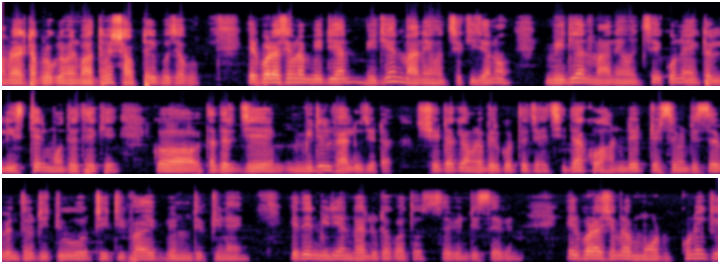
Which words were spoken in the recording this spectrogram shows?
আমরা একটা প্রোগ্রামের মাধ্যমে সবটাই বোঝাবো। এরপর আসি আমরা মিডিয়ান মিডিয়ান মানে হচ্ছে কি জানো? মিডিয়ান মানে হচ্ছে কোনো একটা লিস্টের মধ্যে থেকে তাদের যে মিডল ভ্যালু যেটা, সেটাকে আমরা বের করতে চাইছি। দেখো hundred seventy seven thirty two thirty five fifty nine এদের মিডিয়ান ভ্যালুটা কত? সেভেন্টি সেভেন এরপর আসি আমরা মোড কোনো একটি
